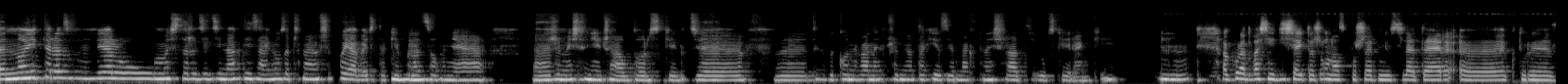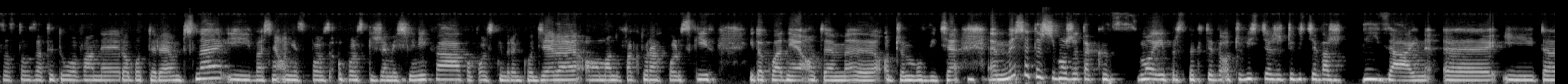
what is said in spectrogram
no i teraz w wielu, myślę, że dziedzinach designu zaczynają się pojawiać takie mm. pracownie e, rzemieślnicze, autorskie, gdzie w tych wykonywanych przedmiotach jest jednak ten ślad ludzkiej ręki. Mhm. Akurat właśnie dzisiaj też u nas poszedł newsletter, y, który został zatytułowany Roboty ręczne i właśnie on jest o polskich rzemieślnikach, o polskim rękodziele, o manufakturach polskich i dokładnie o tym, y, o czym mówicie. Myślę też może tak z mojej perspektywy, oczywiście rzeczywiście wasz design i te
